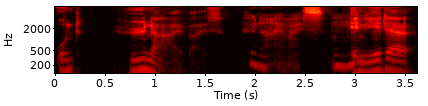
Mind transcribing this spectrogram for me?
und Hühnereiweiß. Hühnereiweiß. Mhm. In jeder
